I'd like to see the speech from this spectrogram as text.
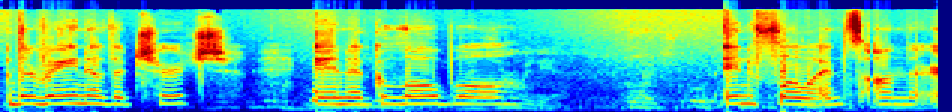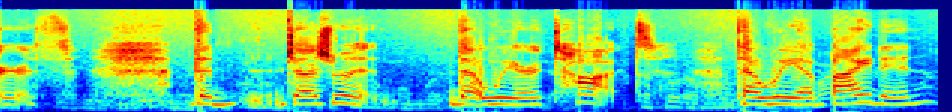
the reign of the church and a global influence on the earth. The judgment that we are taught, that we abide in,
